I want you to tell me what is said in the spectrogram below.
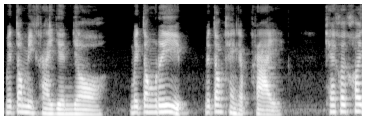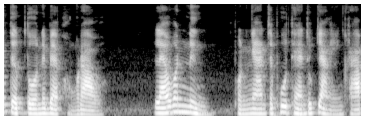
ไม่ต้องมีใครเยินยอ ไม่ต้องรีบ ไม่ต้องแข่งกับใคร แค่ค่อยๆ เติบโตในแบบของเรา แล้ววันหนึ่ง ผลงานจะพูดแทนทุกอย่างเองครับ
